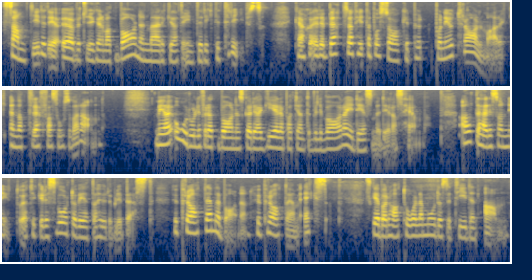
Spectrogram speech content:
Samtidigt är jag övertygad om att barnen märker att jag inte riktigt trivs. Kanske är det bättre att hitta på saker på- neutral mark än att träffas hos varann. Men jag är orolig för att barnen ska reagera på att jag inte vill vara i det som är deras hem. Allt det här är så nytt och jag tycker det är svårt att veta hur det blir bäst. Hur pratar jag med barnen? Hur pratar jag med exet? Ska jag bara ha tålamod och se tiden an?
